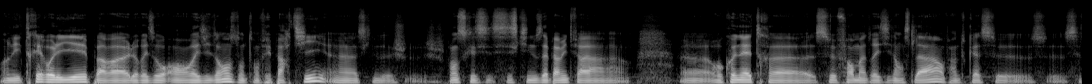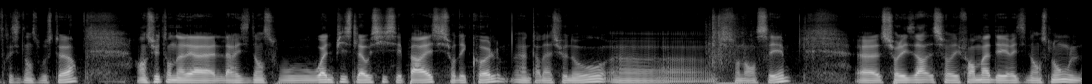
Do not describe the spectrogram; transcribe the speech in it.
On est très relayé par euh, le réseau En Résidence dont on fait partie. Euh, je, pense que c'est ce qui nous a permis de faire reconnaître ce format de résidence-là, enfin en tout cas cette résidence booster. Ensuite, on a la, la, résidence One Piece, là aussi c'est pareil, c'est sur des calls internationaux qui sont lancés. Euh, sur, les formats des résidences longues,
